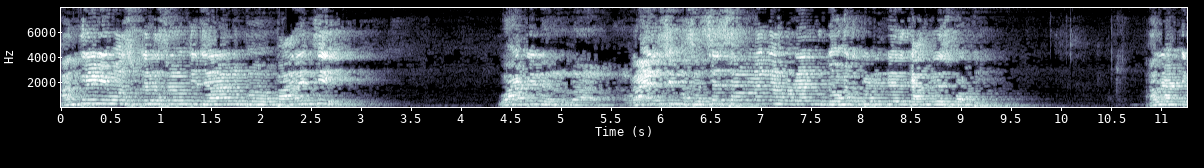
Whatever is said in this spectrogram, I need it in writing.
హంత్రి నివాస స్రవంతి జలాలను పాలించి పారించి వాటిని రాయలసీమ సస్యశ్యామలంగా ఉండడానికి దోహదపడిండేది కాంగ్రెస్ పార్టీ. అలాంటి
